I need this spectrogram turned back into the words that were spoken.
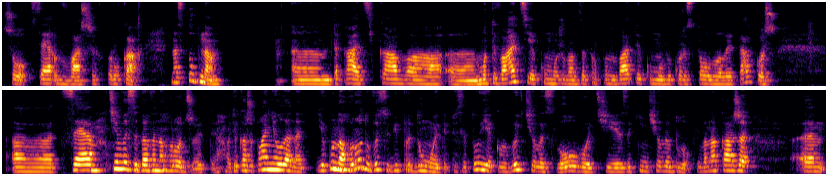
що все в ваших руках. Наступна така цікава е, мотивація, яку можу вам запропонувати, яку ми використовували також. Е, Це чим ви себе винагороджуєте? От я кажу, пані Олена, яку нагороду ви собі придумуєте після того, як ви вивчили слово чи закінчили блок? І вона каже: ем,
